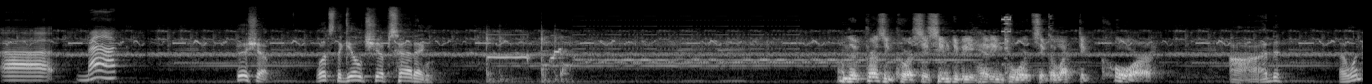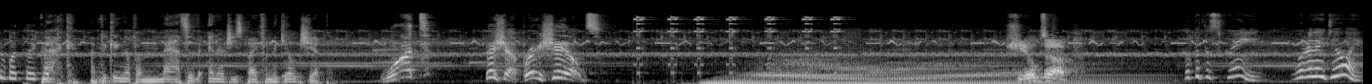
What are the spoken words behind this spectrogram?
Uh, Mac? Bishop, what's the guild ship's heading? On their present course, they seem to be heading towards the galactic core. Odd. I wonder what they could. Mac, I'm picking up a massive energy spike from the guild ship. What? Bishop, raise Shields! Shields up. Look at the screen. What are they doing?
